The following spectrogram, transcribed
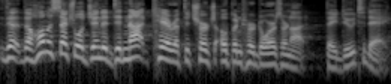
the, the homosexual agenda did not care if the church opened her doors or not. They do today.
